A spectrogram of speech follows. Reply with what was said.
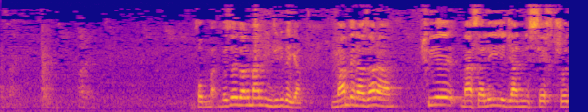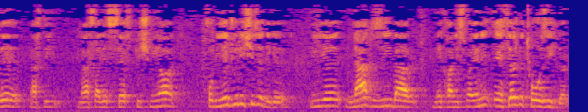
مثلا آره خب بذارید حالا من اینجوری بگم. من به نظرم توی مسئله جنین سخت شده وقتی مسئله سخت پیش میاد خب یه جوری چیز دیگه. این یه نقضی بر مکانیسم یعنی احتیاج به توضیح داره.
